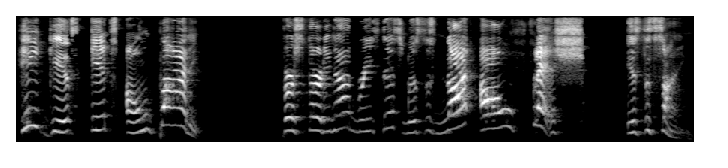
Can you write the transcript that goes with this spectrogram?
he gives its own body. Verse 39 reads this, listeners, not all flesh is the same.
